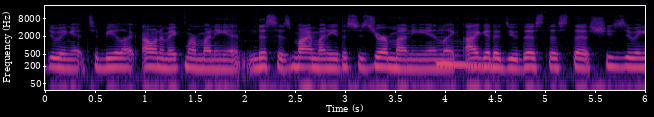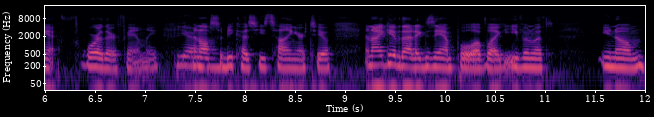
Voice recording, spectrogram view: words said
doing it to be like I want to make more money and this is my money, this is your money, and like I Mm. get to do this, this, this. She's doing it for their family, Yeah. and also because he's telling her to. And I give that example of like even with, you know,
